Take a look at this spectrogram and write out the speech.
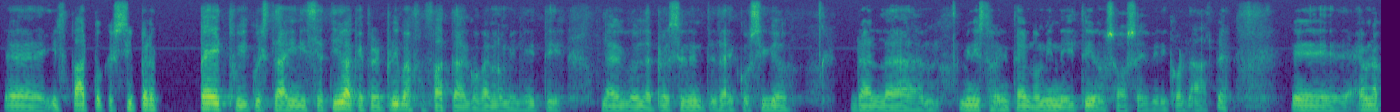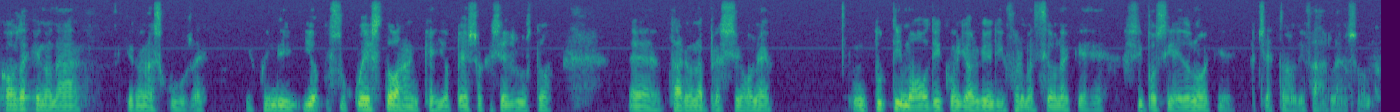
eh, il fatto che si perpetui questa iniziativa che per prima fu fatta dal governo Minetti, dal, dal Presidente del Consiglio, dal um, Ministro dell'Interno Minetti, non so se vi ricordate, eh, è una cosa che non ha, che non ha scuse. E quindi io su questo anche io penso che sia giusto eh, fare una pressione in tutti i modi con gli organi di informazione che si possiedono e che accettano di farla. Insomma.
